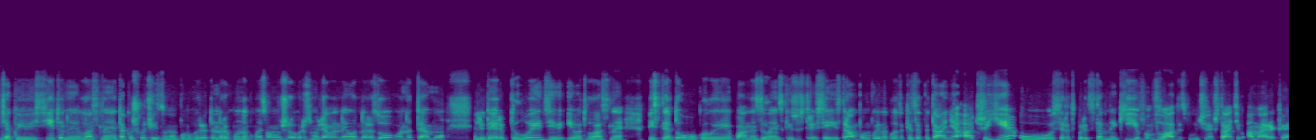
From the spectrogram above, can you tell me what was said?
Дякую, Ісіто. Ну і власне також хочу із вами поговорити на рахунок. Ми з вами вже розмовляли неодноразово на тему людей рептилоїдів. І, от, власне, після того, коли пан Зеленський зустрівся із Трампом, виникло таке запитання: а чи є у серед представників влади Сполучених Штатів Америки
